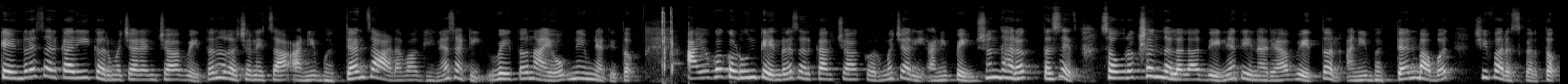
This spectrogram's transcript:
केंद्र सरकारी कर्मचाऱ्यांच्या वेतन रचनेचा आणि भत्त्यांचा आढावा घेण्यासाठी वेतन आयोग नेमण्यात येतं. आयोगाकडून केंद्र सरकारच्या कर्मचारी आणि पेन्शनधारक तसेच संरक्षण दलाला देण्यात येणाऱ्या वेतन आणि भत्त्यांबाबत शिफारस करतं.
